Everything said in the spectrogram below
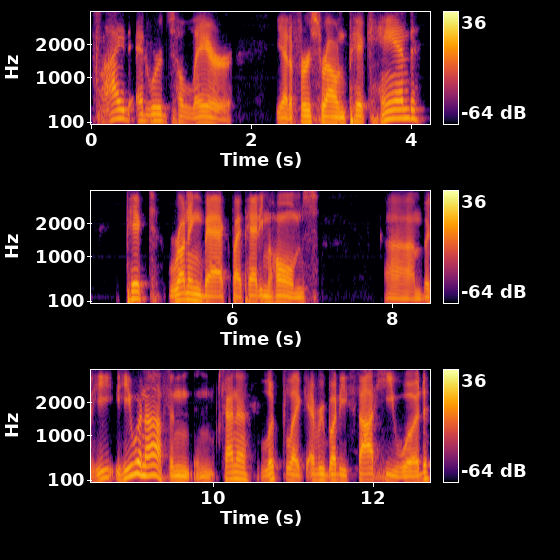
Clyde Edwards Helaire. He had a first round pick, hand picked running back by Patty Mahomes. Um, but he he went off and, and kind of looked like everybody thought he would.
